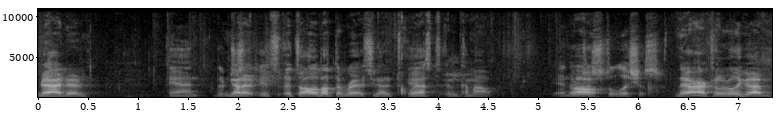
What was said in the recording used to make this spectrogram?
Yeah, I did. And they're gotta, it's, it's all about the wrist. You got to twist and come out. and they're oh. just delicious. They are They're really good.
